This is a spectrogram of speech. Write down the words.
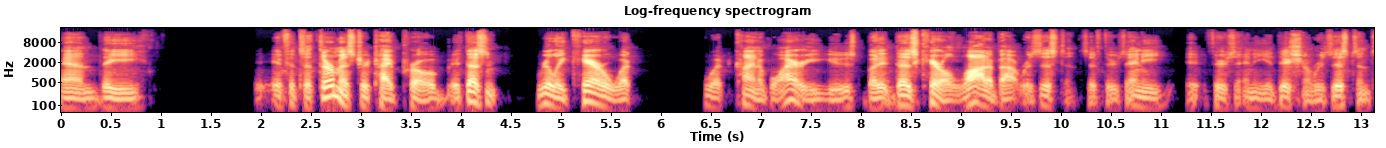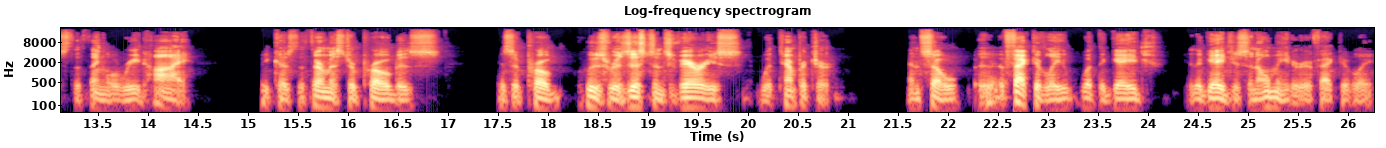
And the if it's a thermistor type probe, it doesn't really care what what kind of wire you used, but it does care a lot about resistance. If there's any if there's any additional resistance, the thing will read high because the thermistor probe is is a probe whose resistance varies with temperature. And so uh, effectively what the gauge the gauge is an ohmmeter effectively.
